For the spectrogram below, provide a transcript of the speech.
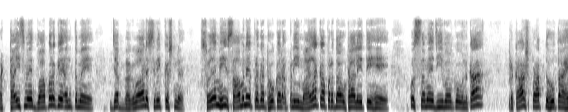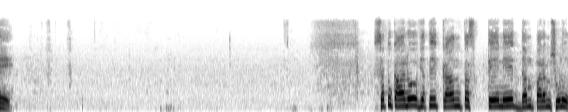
अट्ठाईसवें द्वापर के अंत में जब भगवान श्री कृष्ण स्वयं ही सामने प्रकट होकर अपनी माया का पर्दा उठा लेते हैं, उस समय जीवों को उनका प्रकाश प्राप्त होता है। सतु कालो व्यतिक्रांतस्तेने दम परम शुणु।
